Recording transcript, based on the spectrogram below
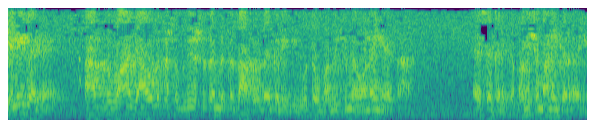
ये नहीं कहते। आप वहाँ जाओगे तो सुग्रीव से तो मित्रता होगा करेगी। वो तो भविष्य में होना ही है, कहा। ऐसे करके भविष्यवाणी कर रही।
